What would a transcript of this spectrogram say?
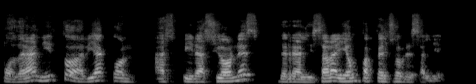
podrán ir todavía con aspiraciones de realizar allá un papel sobresaliente.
